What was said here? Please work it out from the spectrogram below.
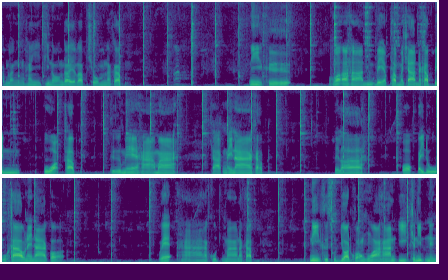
กำลังให้พี่น้องได้รับชมนะครับ นี่คือ หัวอาหารแบบธรรมชาตินะครับ เป็นปวกครับ คือแม่หามาจากในนาครับ เวลาออกไปดูข้าวในนาก็ แวะหาขุดมานะครับ นี่คือสุดยอดของหัวอาหารอีกชนิดหนึ่ง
